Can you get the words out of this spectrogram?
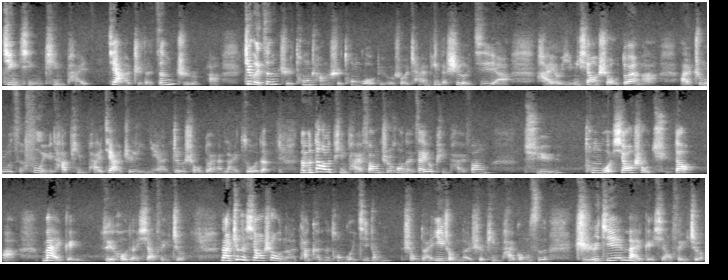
进行品牌。价值的增值啊，这个增值通常是通过比如说产品的设计啊，还有营销手段啊啊诸如此赋予它品牌价值理念这个手段来做的。那么到了品牌方之后呢，再由品牌方去通过销售渠道啊卖给。最后的消费者，那这个销售呢，它可能通过几种手段，一种呢是品牌公司直接卖给消费者，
